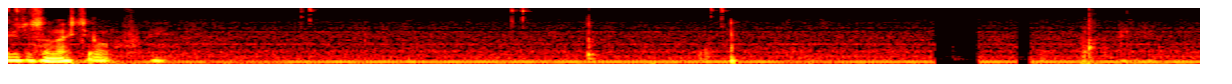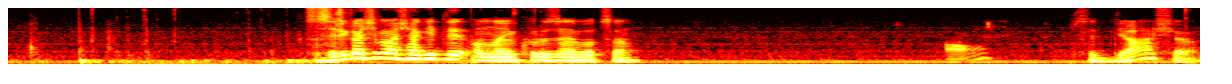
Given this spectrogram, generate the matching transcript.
Už to jsem nechtěl. fuj. Co jsi říkal, že máš nějaký ty online kurzy nebo co? No, Co děláš jo?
